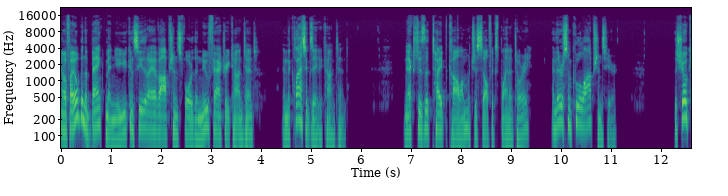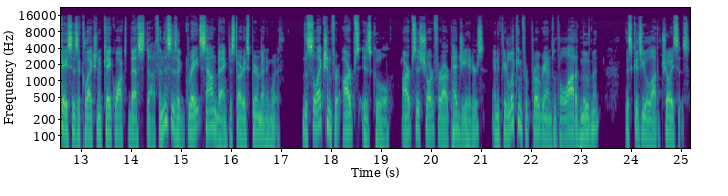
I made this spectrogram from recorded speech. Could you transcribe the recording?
Now, if I open the bank menu, you can see that I have options for the new factory content and the classic Zeta content. Next is the type column, which is self explanatory, and there are some cool options here. The showcase is a collection of Cakewalk's best stuff, and this is a great sound bank to start experimenting with. The selection for ARPs is cool. ARPs is short for arpeggiators, and if you're looking for programs with a lot of movement, this gives you a lot of choices.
